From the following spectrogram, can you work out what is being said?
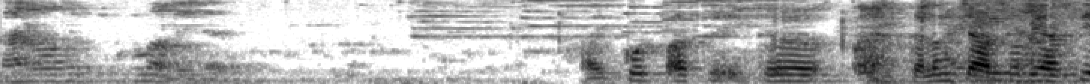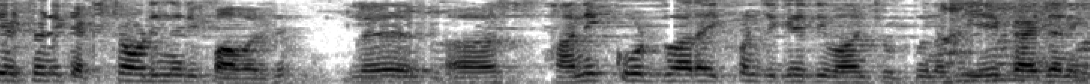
કારણોસર છૂટવા મળ્યા છે હાઈકોર્ટ પાસે એક કલમ ચારસો બ્યાસી હેઠળ એક એક્સ્ટ્રા ઓર્ડિનરી પાવર છે. એટલે સ્થાનિક કોર્ટ દ્વારા એક પણ જગ્યાએથી વાહન છૂટતું નથી, એ કાયદાની.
